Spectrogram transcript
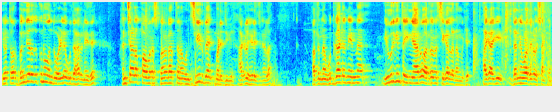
ಇವತ್ತು ಅವ್ರು ಬಂದಿರೋದಕ್ಕೂ ಒಂದು ಒಳ್ಳೆಯ ಉದಾಹರಣೆ ಇದೆ. ಹಂಚಾಳಪ್ಪ ಅವರ ಸ್ಮರಣಾರ್ಥ ನಾವು ಒಂದು ಸೀಡ್ ಬ್ಯಾಂಕ್ ಮಾಡಿದ್ದೀವಿ. ಆಗಲೇ ಹೇಳಿದ್ದೀನಲ್ಲ ಅದನ್ನು ಉದ್ಘಾಟನೆಯನ್ನು ಇವರಿಗಿಂತ ಇನ್ಯಾರೂ ಅರ್ಹರ ಸಿಗಲ್ಲ ನಮಗೆ. ಹಾಗಾಗಿ ಧನ್ಯವಾದಗಳು ಶಂಕರ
